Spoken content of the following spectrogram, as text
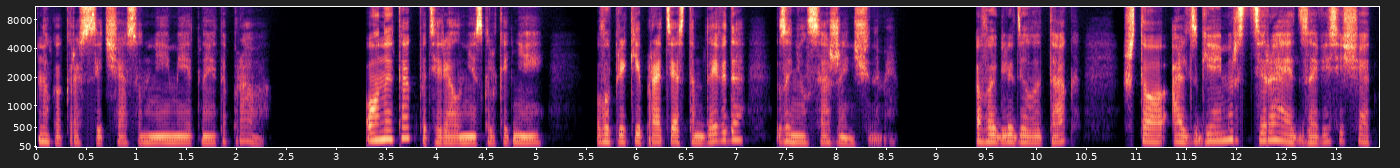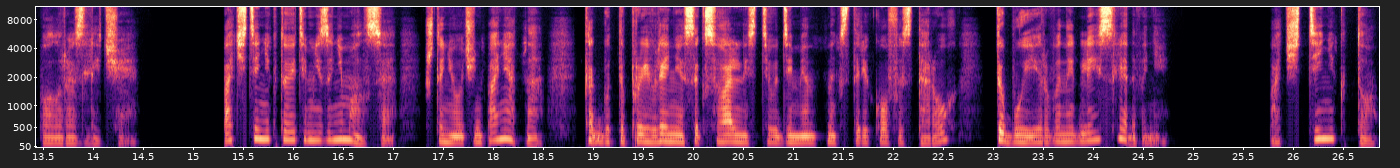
Но как раз сейчас он не имеет на это права. Он и так потерял несколько дней. Вопреки протестам Дэвида, занялся женщинами. Выглядело так, что Альцгеймер стирает зависящее от пола различия. Почти никто этим не занимался, что не очень понятно, как будто проявление сексуальности у дементных стариков и старух табуированы для исследований. Почти никто.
